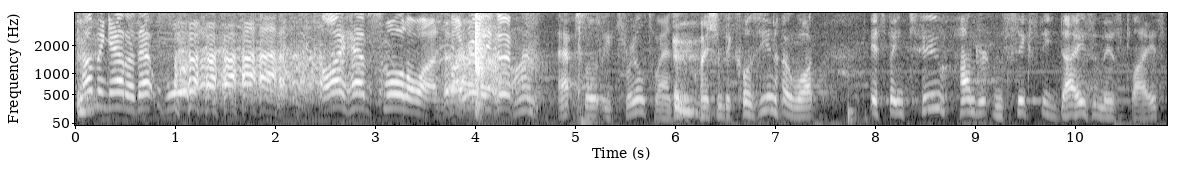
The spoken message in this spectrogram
coming out of that water, I have smaller ones. I really do. I'm absolutely thrilled to answer the question because you know what? It's been 260 days in this place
